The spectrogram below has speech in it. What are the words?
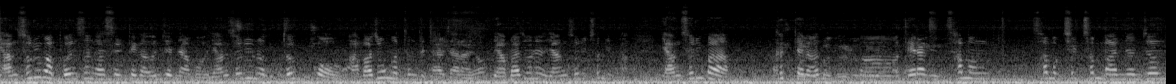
양서류가 번성했을 때가 언제냐면 양서류는 덥고 아마존 같은 데 잘 자라요. 이 아마존에는 양서류 천입니다. 양서류가 그때는 어, 대략 3억, 3억 7천만 년 전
